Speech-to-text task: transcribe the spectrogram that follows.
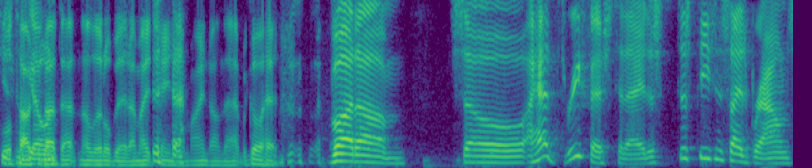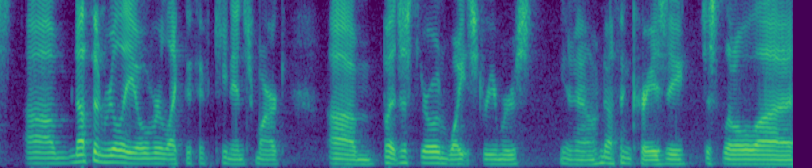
we'll talk going. about that in a little bit i might change your mind on that but go ahead But um, so I had three fish today, just just decent sized browns. Um, nothing really over like the 15 inch mark. Um, but just throwing white streamers. You know, nothing crazy. Just little uh,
